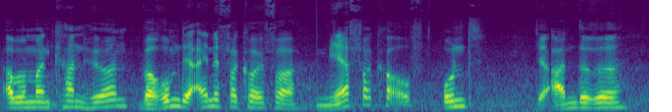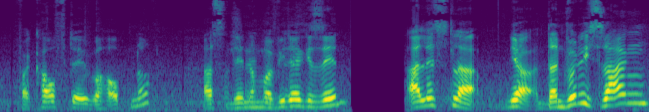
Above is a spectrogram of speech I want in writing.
aber man kann hören, warum der eine Verkäufer mehr verkauft und der andere verkauft er überhaupt noch? Hast du den nochmal wieder gesehen? Alles klar. Ja, dann würde ich sagen,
